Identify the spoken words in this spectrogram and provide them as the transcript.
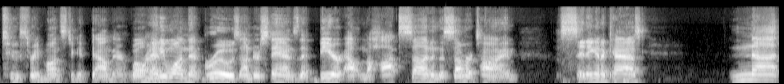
two, three months to get down there. Well, Right. anyone that brews understands that beer out in the hot sun in the summertime, sitting in a cask, not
